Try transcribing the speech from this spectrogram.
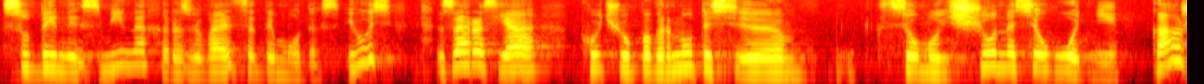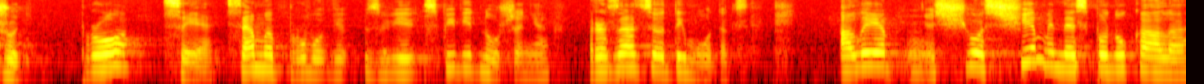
судинних змінах розвивається демодекс. І ось зараз я хочу повернутися к цьому, що на сьогодні кажуть про це, саме про співвідношення розацію демодекс. Але що ще мене спонукало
